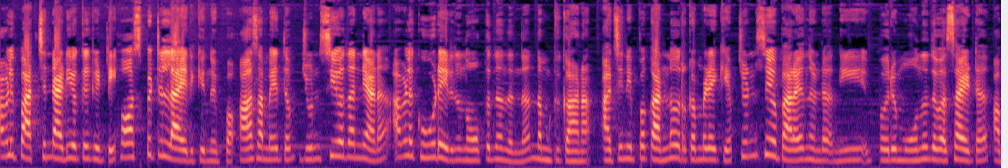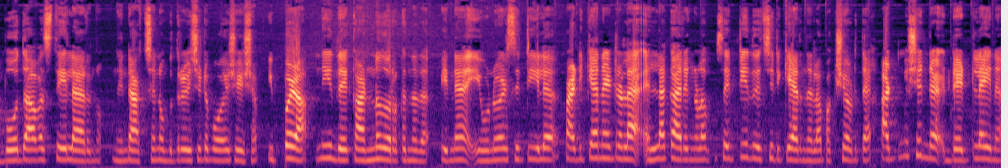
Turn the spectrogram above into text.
അവളിപ്പോ അച്ഛന്റെ അടിയൊക്കെ കിട്ടി. ഹോസ്പിറ്റലിലായിരിക്കുന്നു ഇപ്പൊ. ആ സമയത്തും ജുൻസിയോ തന്നെയാണ് അവളെ കൂടെ ഇരുന്ന് നോക്കുന്നതെന്ന് നമുക്ക് കാണാം. അജിൻ ഇപ്പൊ കണ്ണു തുറക്കുമ്പോഴേക്കും ജുൻസിയോ പറയുന്നുണ്ട് ഇപ്പൊ ഒരു മൂന്ന് ദിവസമായിട്ട് അബോധാവസ്ഥയിലായിരുന്നു. നിന്റെ അച്ഛൻ ഉപദ്രവിച്ചിട്ട് പോയ ശേഷം. ഇപ്പോഴാ നീ ഇത് കണ്ണു തുറക്കുന്നത്. പിന്നെ യൂണിവേഴ്സിറ്റിയിൽ പഠിക്കാനായിട്ടുള്ള എല്ലാ കാര്യങ്ങളും സെറ്റ് ചെയ്ത് വെച്ചിരിക്കുകയായിരുന്നല്ലോ. പക്ഷെ അവിടുത്തെ അഡ്മിഷന്റെ ഡെഡ് ലൈന്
